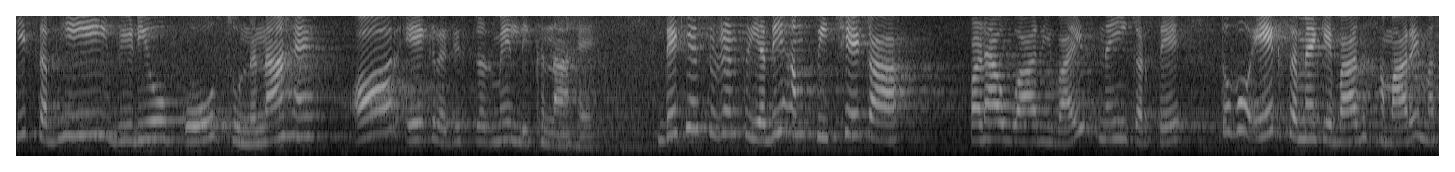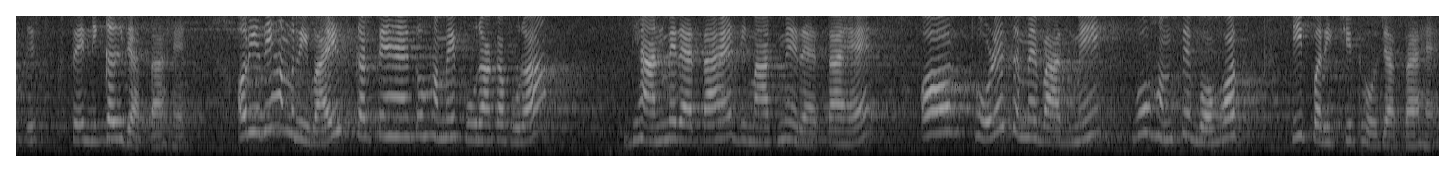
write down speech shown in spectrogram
कि सभी वीडियो को सुनना है और एक रजिस्टर में लिखना है। देखिए स्टूडेंट्स यदि हम पीछे का पढ़ा हुआ रिवाइज नहीं करते तो वो एक समय के बाद हमारे मस्तिष्क से निकल जाता है। और यदि हम रिवाइज करते हैं तो हमें पूरा का पूरा ध्यान में रहता है, दिमाग में रहता है, और थोड़े समय बाद में वो हमसे बहुत ही परिचित हो जाता है।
